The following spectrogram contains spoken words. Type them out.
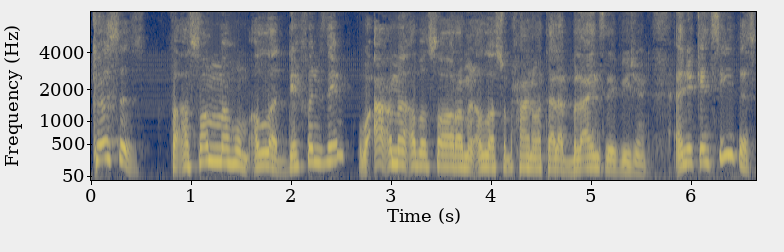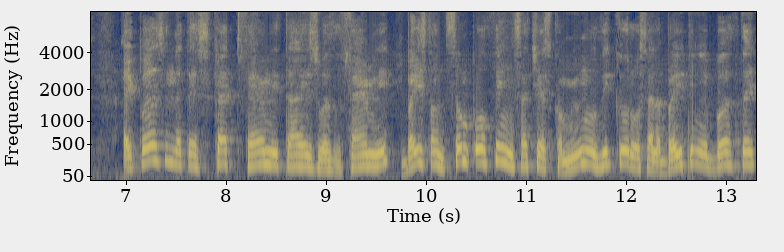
curses. فأصمهم Allah deafens them وأعمى أبصارهم and Allah subhanahu wa ta'ala blinds their vision and you can see this a person that has cut family ties with family based on simple things such as communal dhikr or celebrating a birthday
